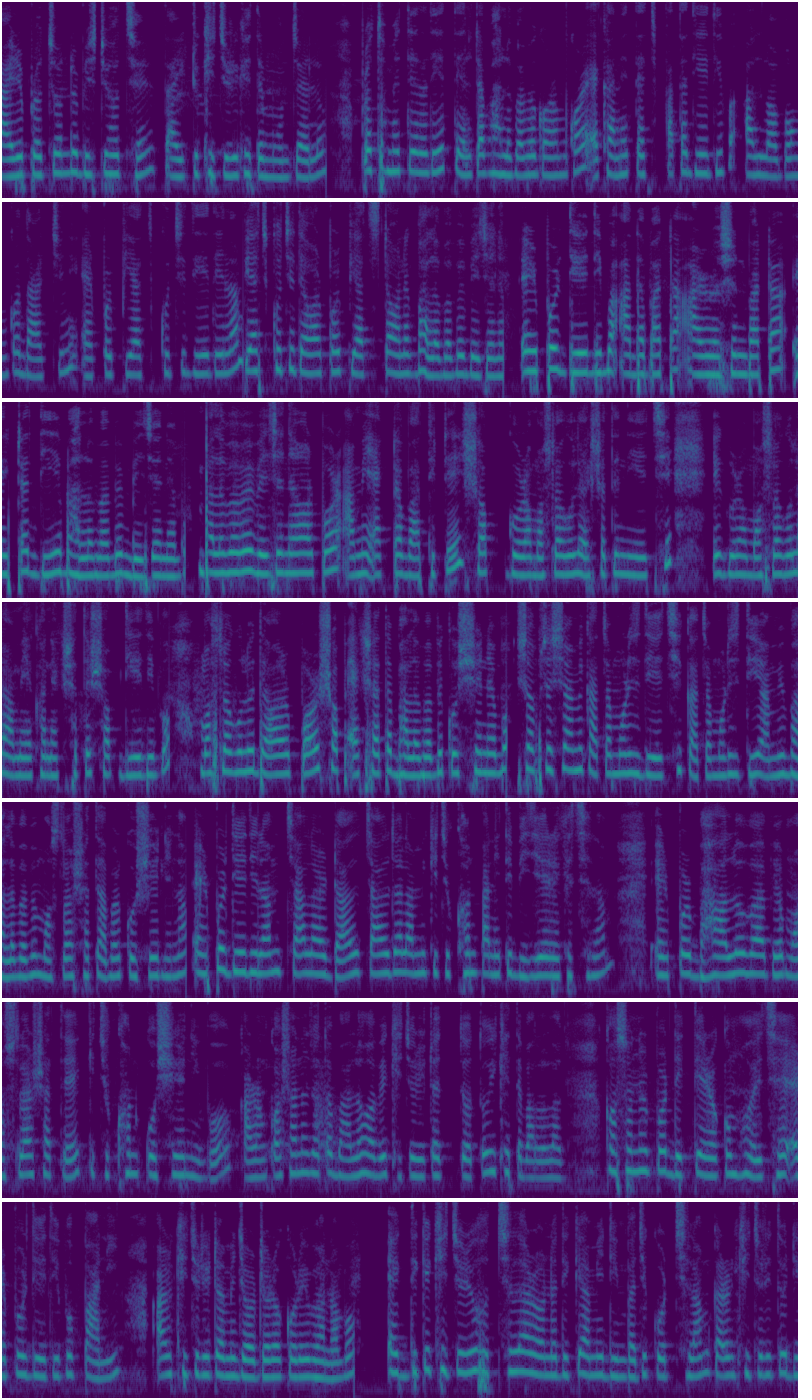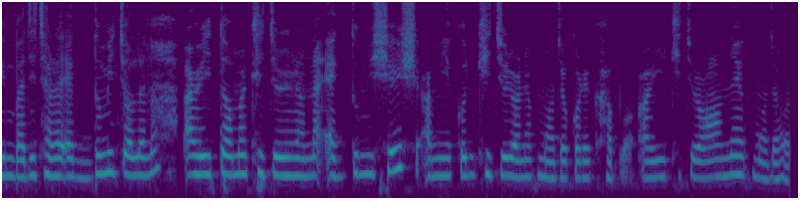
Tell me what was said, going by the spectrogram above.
বাইরে প্রচণ্ড বৃষ্টি হচ্ছে, তাই একটু খিচুড়ি খেতে মন চাইলো। প্রথমে তেল দিয়ে তেলটা ভালোভাবে গরম করে এখানে তেজপাতা দিয়ে দিব আর লবঙ্গ, দারচিনি, এরপর পেঁয়াজ কুচি দিয়ে দিলাম। পেঁয়াজ কুচি দেওয়ার পর পেঁয়াজটা অনেক ভালোভাবে ভেজে নেব। এরপর দিয়ে দিব আদা বাটা আর রসুন বাটা। এটা দিয়ে ভালোভাবে ভেজে নেব। ভালোভাবে ভেজে নেওয়ার পর আমি একটা বাটিতে সব গোড়া মশলাগুলো একসাথে নিয়েছি। এই গোড়া মশলাগুলো আমি এখন একসাথে সব দিয়ে দিব। মশলাগুলো দেওয়ার পর সব একসাথে ভালোভাবে কষিয়ে নেব। সবশেষে আমি কাঁচামরিচ দিয়েছি। কাঁচামরিচ দিয়ে আমি ভালোভাবে মশলার সাথে আবার কষিয়ে নিলাম। এরপর দিয়ে দিলাম চাল আর ডাল। চাল ডাল আমি কিছুক্ষণ পানিতে ভিজিয়ে রেখেছিলাম। এরপর ভালোভাবে মশলার সাথে কিছুক্ষণ কষিয়ে নিব। কারণ কষানো যত ভালো হবে খিচুড়িটা ততই খেতে ভালো লাগবে। কষানোর পর দেখতে এরকম হয়েছে, এরপর দিয়ে দিব পানি আর খিচুড়িটা আমি জর্জরা করেই বানাবো। একদিকে খিচুড়ি হচ্ছিল আর অন্যদিকে আমি ডিম ভাজি করছিলাম, কারণ খিচুড়ি তো ডিম ভাজি ছাড়া একদমই চলে না। আর এই তো আমার খিচুড়ি রান্না একদমই শেষ, আমি এখন খিচুড়ি অনেক মজা করে খাব, আর এই খিচুড়ি অনেক মজা হয়।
